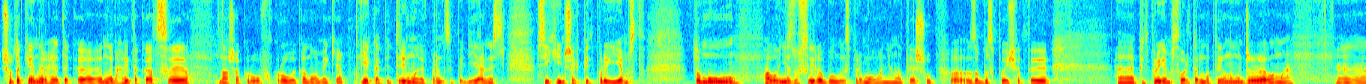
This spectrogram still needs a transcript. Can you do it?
Що таке енергетика? Енергетика це наша кров, кров економіки, яка підтримує в принципі діяльність всіх інших підприємств. Тому головні зусилля були спрямовані на те, щоб е, забезпечити е, підприємства альтернативними джерелами е,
